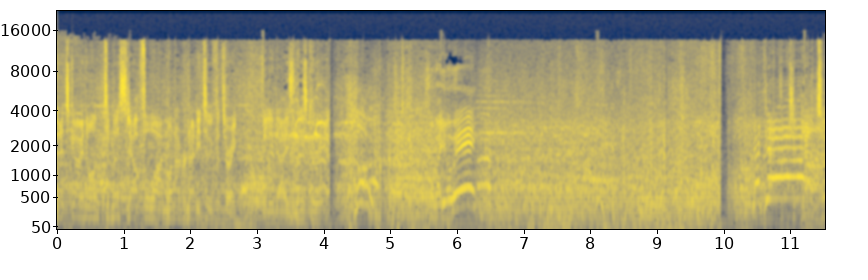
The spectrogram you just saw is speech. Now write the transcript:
That's going on to miss out for one, 182 for three. Early days in his career. No! Se va a llover! Chip down two,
